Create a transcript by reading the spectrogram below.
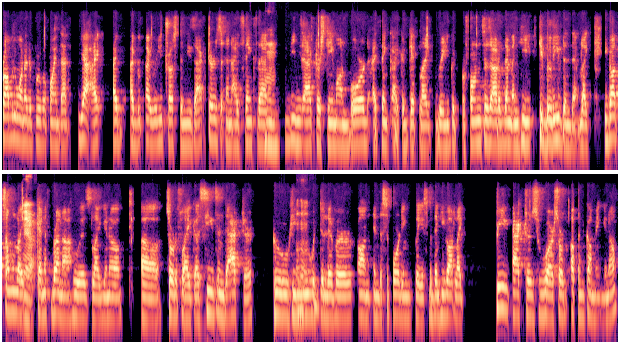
probably wanted to prove a point that yeah i i i, I really trust in these actors and i think that Mhm. these actors came on board i think i could get like really good performances out of them and he he believed in them like he got someone like Yeah. kenneth branagh who is like you know uh sort of like a seasoned actor who he knew Mhm. would deliver on in the supporting place but then he got like three actors who are sort of up and coming you know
